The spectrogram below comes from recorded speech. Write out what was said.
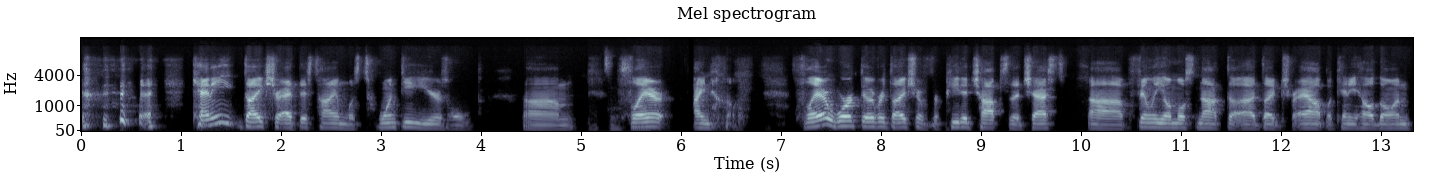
Kenny Dykstra at this time was 20 years old. Um, Flair, I know. Flair worked over Dykstra with repeated chops to the chest. Uh, Finlay almost knocked uh, Dykstra out, but Kenny held on.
